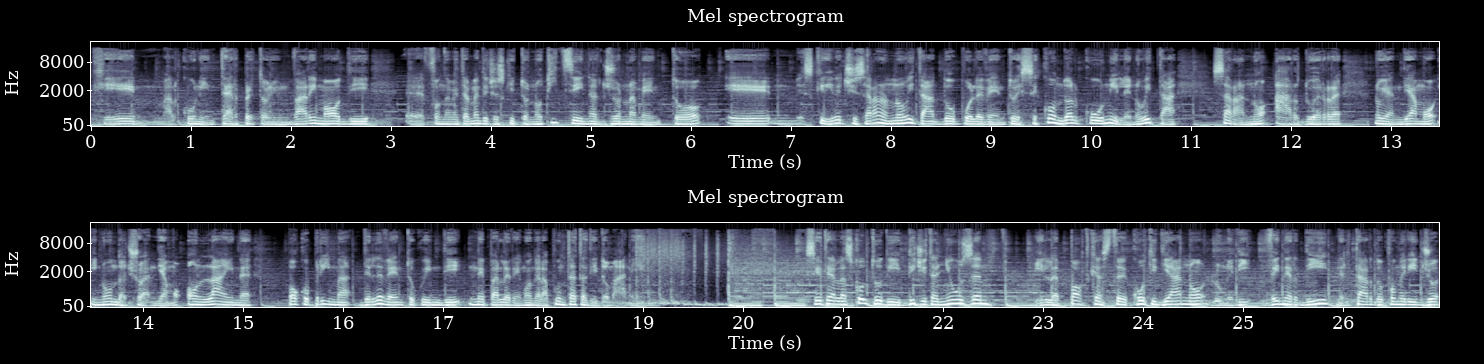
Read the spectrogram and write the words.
che alcuni interpretano in vari modi eh, fondamentalmente c'è scritto notizie in aggiornamento e mm, scrive ci saranno novità dopo l'evento e secondo alcuni le novità saranno hardware. Noi andiamo in onda, cioè andiamo online poco prima dell'evento, quindi ne parleremo nella puntata di domani. Siete all'ascolto di Digital News, il podcast quotidiano lunedì, venerdì, nel tardo pomeriggio,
